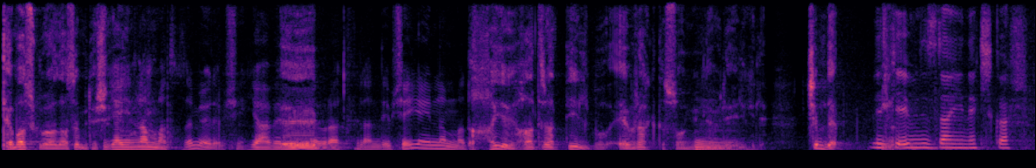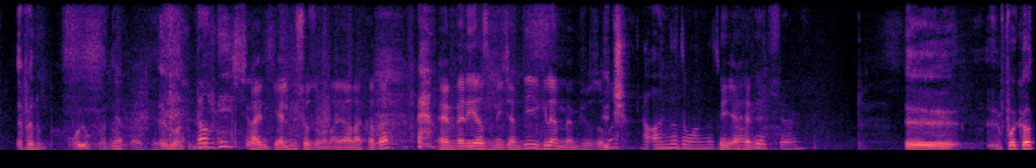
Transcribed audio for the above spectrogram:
temas kurarlarsa müteşekkir. Yayınlanmadı değil mi öyle bir şey? Yaver evrak falan diye bir şey yayınlanmadı. Hayır, hatırat değil bu. Evrak da son günlerle ilgili. Şimdi, Belki evinizden yine çıkar. efendim, o yok bende. Dalga geçiyorum. Hayır gelmiş o zaman ayağına kadar. Enver'i yazmayacağım diye ilgilenmemiş o zaman. hiç. Ya anladım anladım. Yani. Dalga geçiyorum. Ee, fakat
